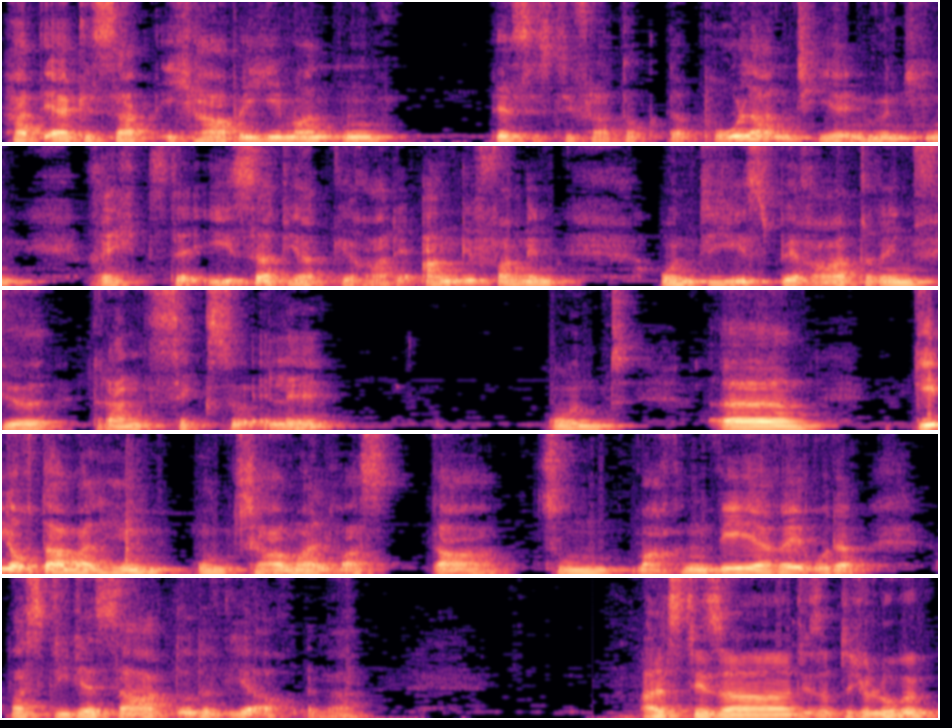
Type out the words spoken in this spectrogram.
hat er gesagt, ich habe jemanden, das ist die Frau Dr. Poland hier in München, rechts der ISA, die hat gerade angefangen und die ist Beraterin für Transsexuelle. Und äh, geh doch da mal hin und schau mal, was da zum Machen wäre oder was die dir sagt oder wie auch immer als dieser, dieser Psychologe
